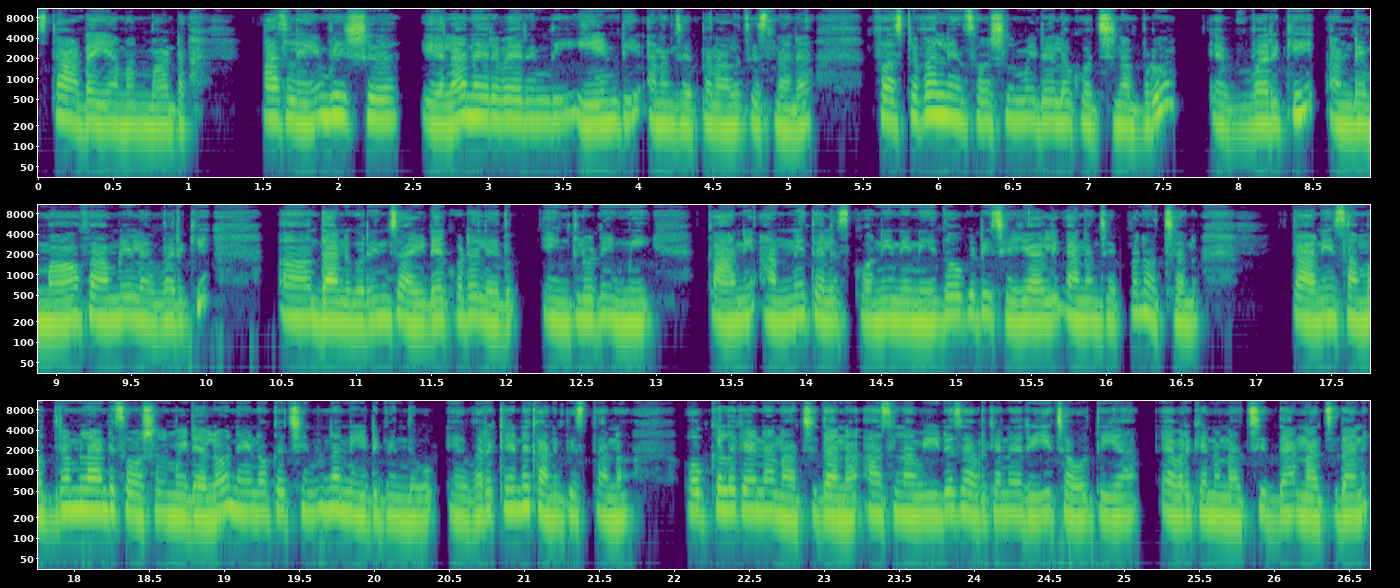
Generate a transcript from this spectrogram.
స్టార్ట్ అయ్యామన్నమాట. అసలు ఏం విష్? ఎలా నెరవేరింది? ఏంటి? అని చెప్పని ఆలోచిస్తున్నారా ఫస్ట్ ఆఫ్ ఆల్ నేను సోషల్ మీడియాలోకి వచ్చినప్పుడు ఎవ్వరికి అంటే మా ఫ్యామిలీలో ఎవ్వరికి దాని గురించి ఐడియా కూడా లేదు ఇంక్లూడింగ్ మీ. కానీ అన్నీ తెలుసుకొని నేను ఏదో ఒకటి చేయాలి అని చెప్పని వచ్చాను. కానీ సముద్రం లాంటి సోషల్ మీడియాలో నేను ఒక చిన్న నీటి బిందువు ఎవరికైనా కనిపిస్తాను ఒక్కరికైనా నచ్చుదానా అసలు నా వీడియోస్ ఎవరికైనా రీచ్ అవుతాయా? ఎవరికైనా నచ్చిద్దా? నచ్చదా? అని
